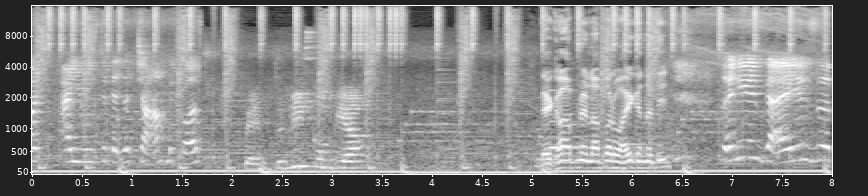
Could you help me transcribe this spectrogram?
बट आई यूज इट एज अ चार्म बिकॉज देखा आपने लापरवाही का नतीजा So anyways guys, uh,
